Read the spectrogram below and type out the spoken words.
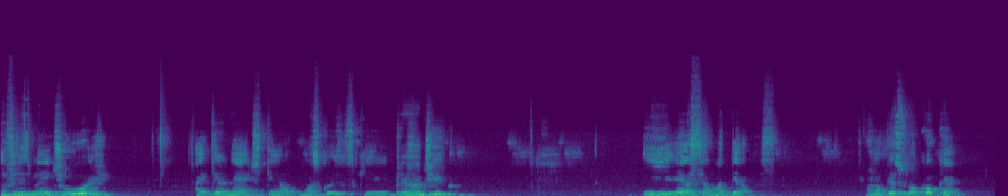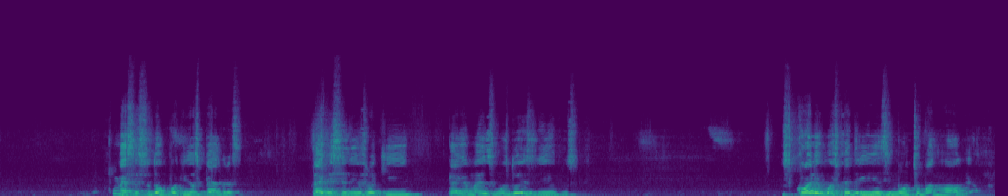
Infelizmente, hoje, a internet tem algumas coisas que prejudicam. E essa é uma delas. Uma pessoa qualquer começa a estudar um pouquinho as pedras. Pega esse livro aqui, pega mais um ou dois livros, escolhe algumas pedrinhas e monta o manual dela.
